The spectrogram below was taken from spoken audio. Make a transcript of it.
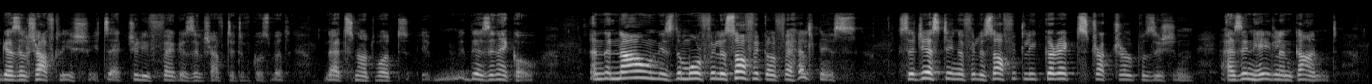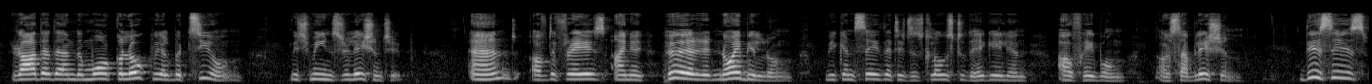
Gesellschaftlich, it's actually vergesellschaftet, of course, but that's not what, there's an echo. And the noun is the more philosophical Verhältnis, suggesting a philosophically correct structural position, as in Hegel and Kant, rather than the more colloquial Beziehung, which means relationship. And of the phrase eine höhere Neubildung, we can say that it is close to the Hegelian Aufhebung or sublation. This is,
